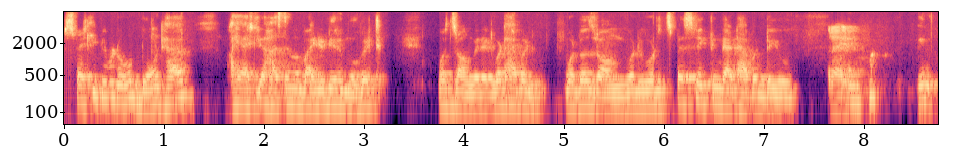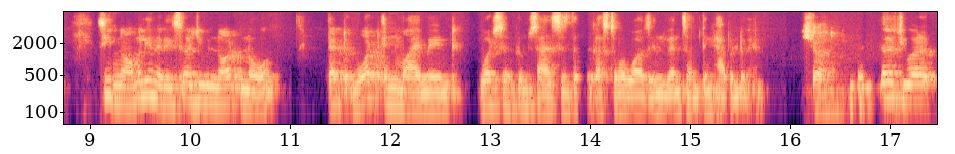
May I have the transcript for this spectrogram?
especially people who don't have, I actually ask them, why did you remove it? What's wrong with it? What happened? What was wrong? What, what specific thing that happened to you? Right. See, normally in the research, you will not know that what environment, what circumstances the customer was in when something happened to him. Sure. Research, you are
